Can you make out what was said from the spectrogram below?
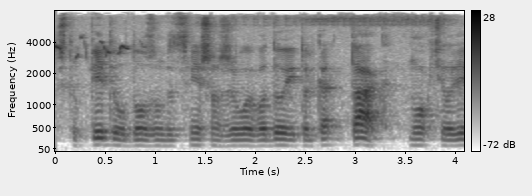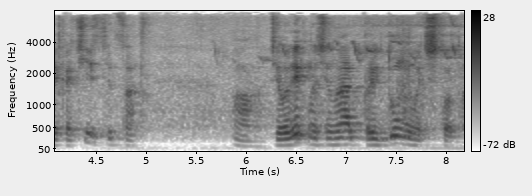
что пепел должен быть смешан с живой водой, и только так мог человек очиститься, а, человек начинает придумывать что-то.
